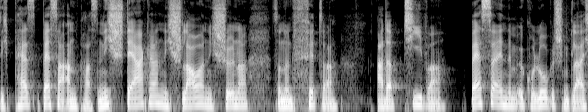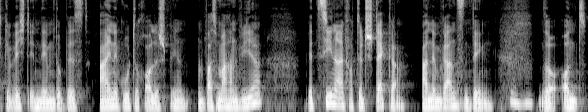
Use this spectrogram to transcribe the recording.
dich besser anpassen. Nicht stärker, nicht schlauer, nicht schöner, sondern fitter, adaptiver, besser in dem ökologischen Gleichgewicht, in dem du bist, eine gute Rolle spielen. Und was machen wir? Wir ziehen einfach den Stecker an dem ganzen Ding. Mhm. So, und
